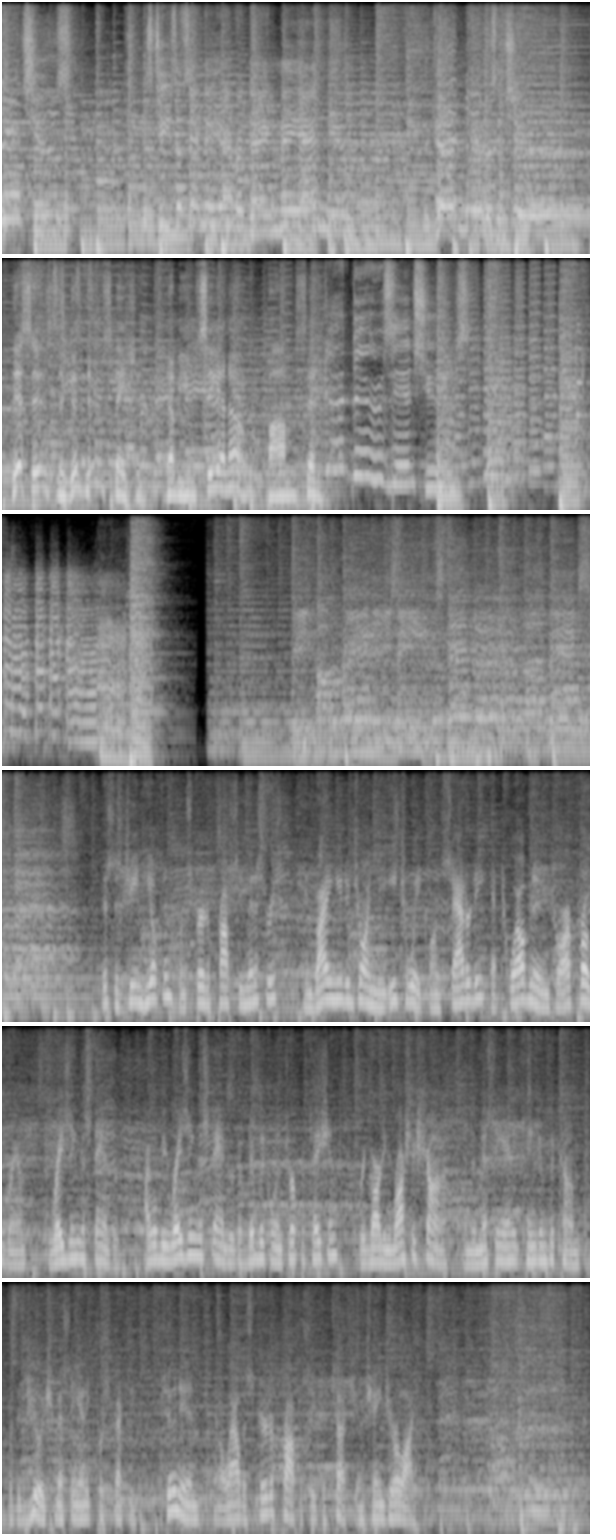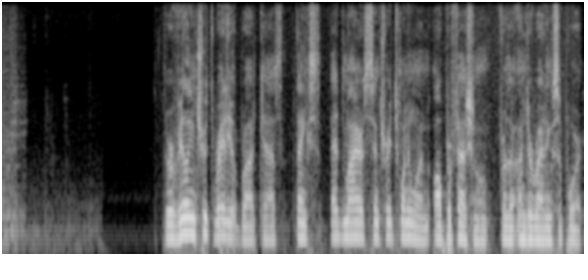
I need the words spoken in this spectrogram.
news and shoes. It's Jesus in the everyday me and you. The good news and shoes. This is the Good News Station, WCNO, Palm City. Good news and shoes. We are raising the standard of excellence. This is Gene Hilton from Spirit of Prophecy Ministries, inviting you to join me each week on Saturday at 12 noon to our program, Raising the Standard. I will be raising the standard of biblical interpretation regarding Rosh Hashanah and the Messianic kingdom to come with a Jewish Messianic perspective. Tune in and allow the Spirit of prophecy to touch and change your life. The Revealing Truth radio broadcast thanks Ed Meyer Century 21 All Professional for their underwriting support.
